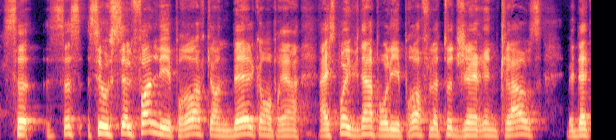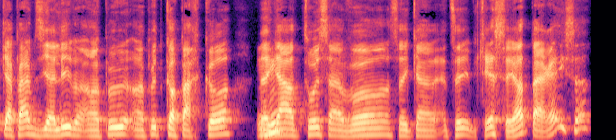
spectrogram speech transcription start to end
c'est aussi le fun, les profs qui ont une belle compréhension. c'est pas évident pour les profs, là, tout gérer une classe, mais d'être capable d'y aller un peu, un peu de cas par cas. Mm-hmm. Regarde-toi, ça va. C'est quand, Chris, c'est hot pareil, ça.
